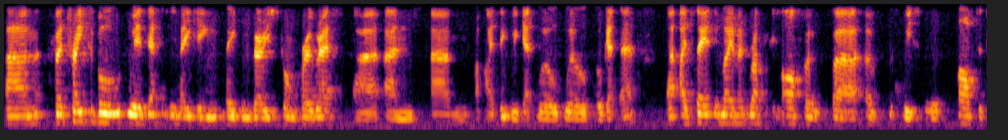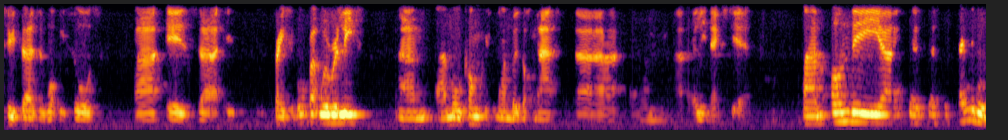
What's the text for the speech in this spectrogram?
Um, for traceable, we're definitely making making very strong progress, uh, and um, I think we get we'll we'll we'll get there. Uh, I'd say at the moment, roughly half of uh, of what we source, half to two thirds of what we source uh, is, uh, is traceable, but we'll release um, uh, more concrete numbers on that early next year. Um, on the, uh, the, the sustainable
